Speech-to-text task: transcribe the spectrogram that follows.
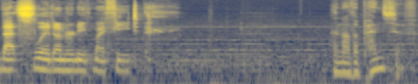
that slid underneath my feet. Another Pensieve.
